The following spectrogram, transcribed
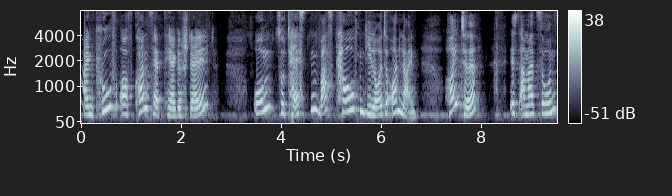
Ein Proof of Concept hergestellt, um zu testen, was kaufen die Leute online. Heute ist Amazon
